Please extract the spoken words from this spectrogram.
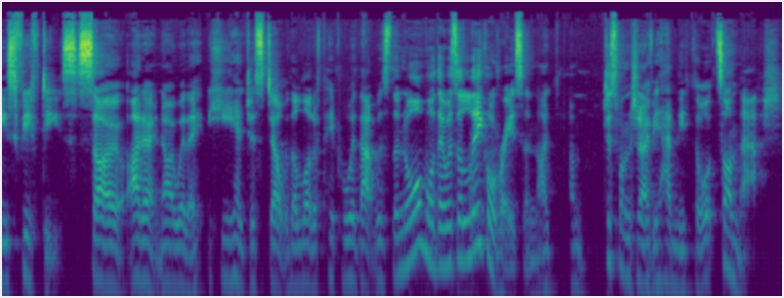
his 50s. So I don't know whether he had just dealt with a lot of people where that was the norm or there was a legal reason. I, I just wanted to know if you had any thoughts on that.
